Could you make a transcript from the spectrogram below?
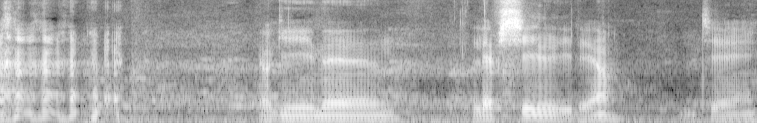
여기는 랩실이래요. 이제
